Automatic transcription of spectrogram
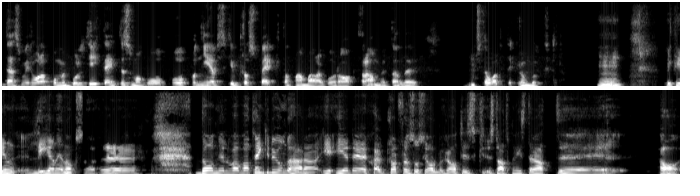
den som vill hålla på med politik, det är inte som att gå på, på Nevskij prospekt, att man bara går rakt fram, utan det måste vara lite krumbukter. Mm. fick in Lenin också. Eh, Daniel, vad, vad, tänker du om det här? Är, är, det självklart för en socialdemokratisk statsminister att eh, ja,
